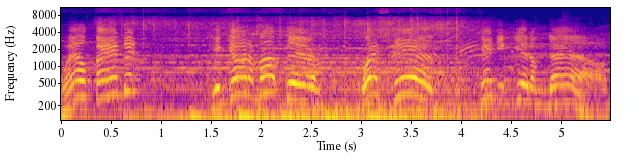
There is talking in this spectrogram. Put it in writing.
Well, Bandit, you got him up there. Question is, can you get him down?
